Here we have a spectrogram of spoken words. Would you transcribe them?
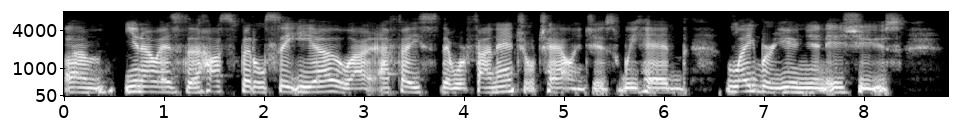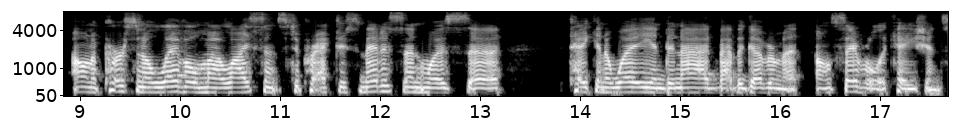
um, you know as the hospital ceo I, I faced there were financial challenges we had labor union issues on a personal level, my license to practice medicine was uh, taken away and denied by the government on several occasions.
